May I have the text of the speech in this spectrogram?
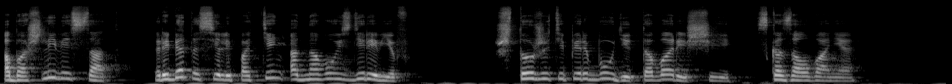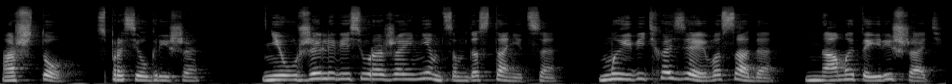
Обошли весь сад. Ребята сели под тень одного из деревьев. «Что же теперь будет, товарищи?» – сказал Ваня. «А что?» – спросил Гриша. «Неужели весь урожай немцам достанется? Мы ведь хозяева сада. Нам это и решать».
